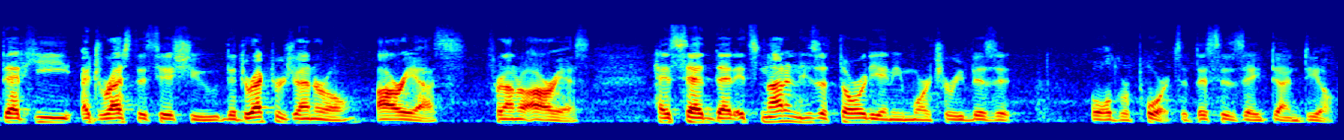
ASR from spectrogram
that he addressed this issue, the Director General, Arias, Fernando Arias, has said that it's not in his authority anymore to revisit old reports, that this is a done deal.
